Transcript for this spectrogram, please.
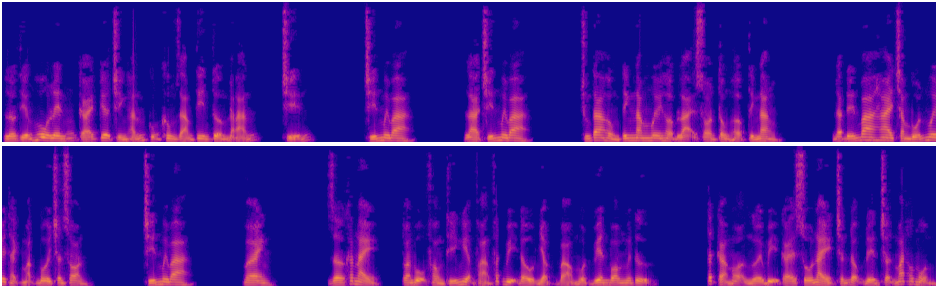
lớn tiếng hô lên cái kia chính hắn cũng không dám tin tưởng đáp án. Chín. Chín mươi ba. Là chín mươi ba. Chúng ta hồng tinh năm mươi hợp lại son tổng hợp tính năng. Đạt đến ba hai trăm bốn mươi thạch mặt bôi chân son. Chín mươi ba. Và anh. Giờ khắc này, toàn bộ phòng thí nghiệm phản phất bị đầu nhập vào một viên bom nguyên tử. Tất cả mọi người bị cái số này chấn động đến trận mắt hốc mồm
